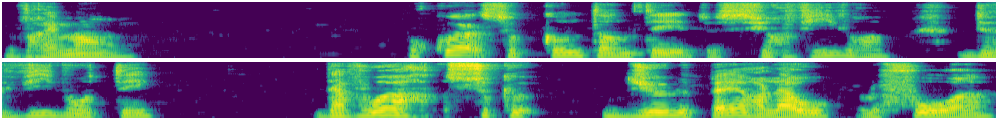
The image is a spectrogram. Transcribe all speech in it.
Vraiment. Pourquoi se contenter de survivre, de vivoter d'avoir ce que Dieu le Père là-haut, le faux, hein,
